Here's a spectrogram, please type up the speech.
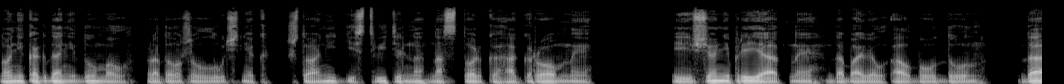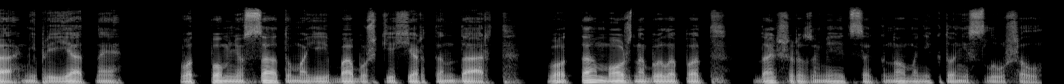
«Но никогда не думал», — продолжил лучник, «что они действительно настолько огромны». «И еще неприятные», — добавил Албаудун. «Да, неприятные. Вот помню сад у моей бабушки Хертендарт. Вот там можно было под...» Дальше, разумеется, гнома никто не слушал.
